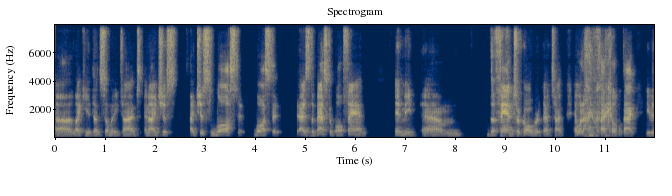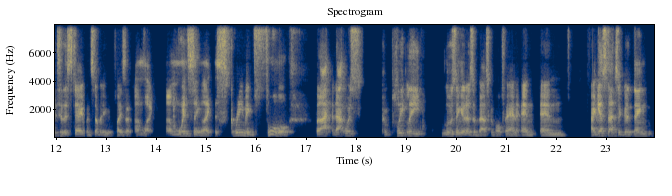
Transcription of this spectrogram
uh, like he had done so many times. And I just, I just lost it, lost it. As the basketball fan, in me. Um, the fan took over at that time. And when I, I, go back, even to this day, when somebody plays it, I'm like, I'm wincing like a screaming fool. But I, that was completely losing it as a basketball fan. And, and I guess that's a good thing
